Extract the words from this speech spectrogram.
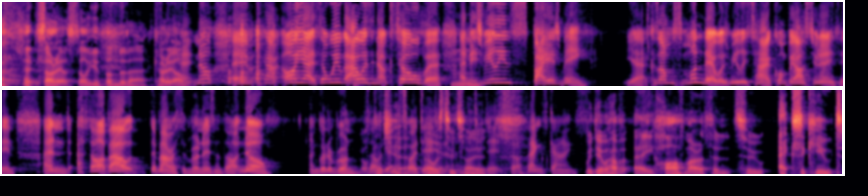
sorry, I stole your thunder there. Carry on. Okay, No, um, I can't, oh yeah. So we've got ours in October, and Mm. it's really inspired me. Yeah, because on s- Monday I was really tired, couldn't be asked doing anything, and I thought about the marathon runners and thought, no, I'm gonna run. Oh, so, I did you? so I did. I was and- too and we did tired. it. So thanks, guys. We do have a half marathon to execute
